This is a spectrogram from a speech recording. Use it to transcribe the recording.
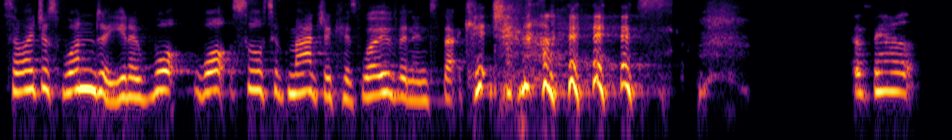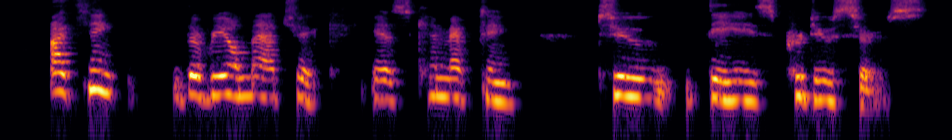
so i just wonder you know what what sort of magic is woven into that kitchen Alice? Well, I think the real magic is connecting to these producers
